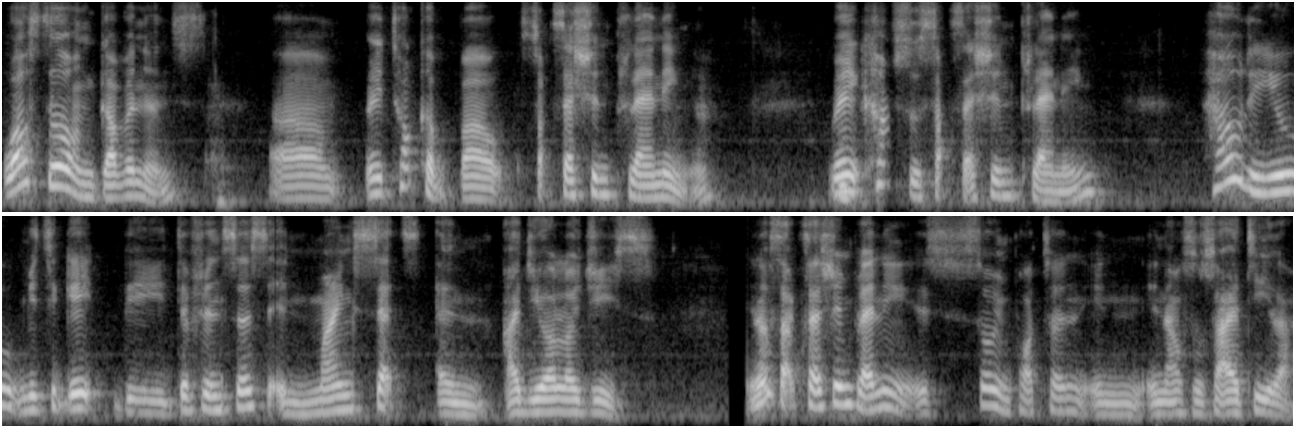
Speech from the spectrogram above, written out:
while still on governance, um, when you talk about succession planning, uh, when it comes to succession planning, how do you mitigate the differences in mindsets and ideologies? You know, succession planning is so important in, in our society, lah,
